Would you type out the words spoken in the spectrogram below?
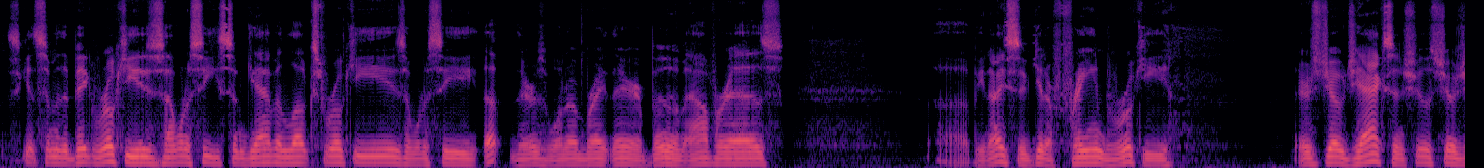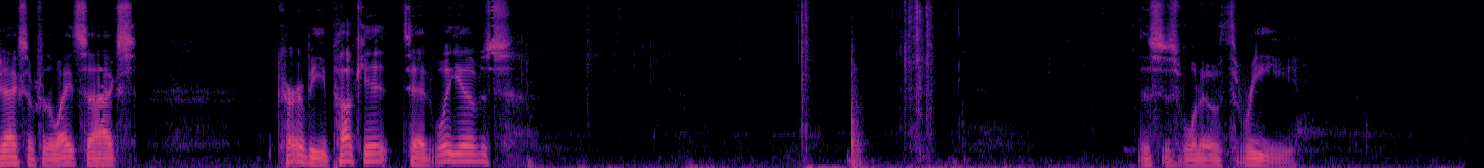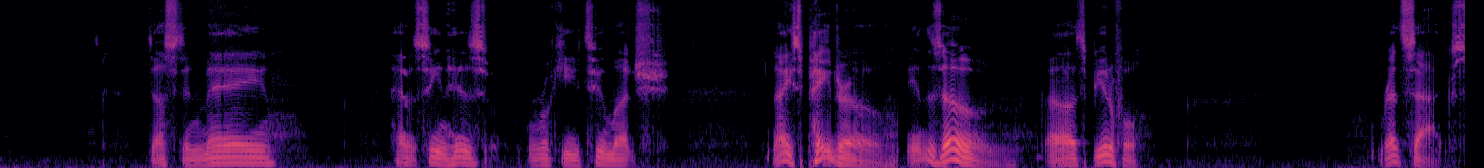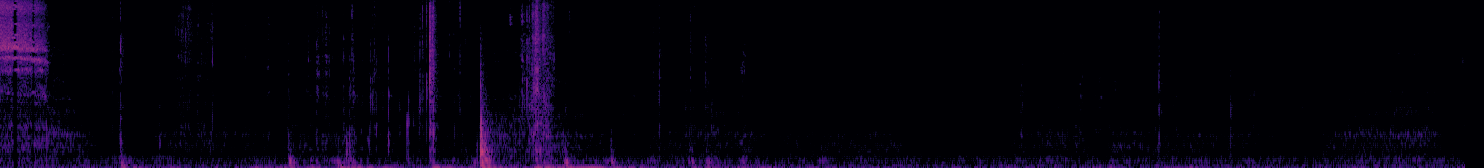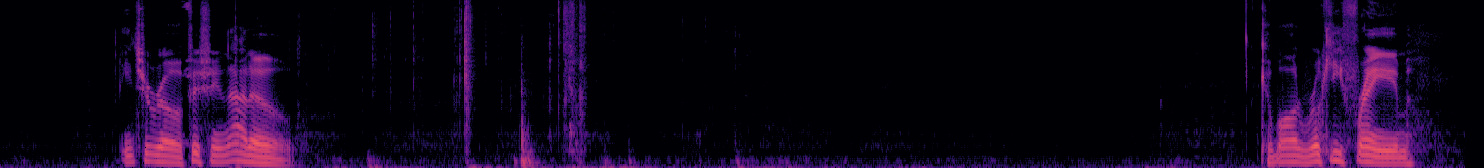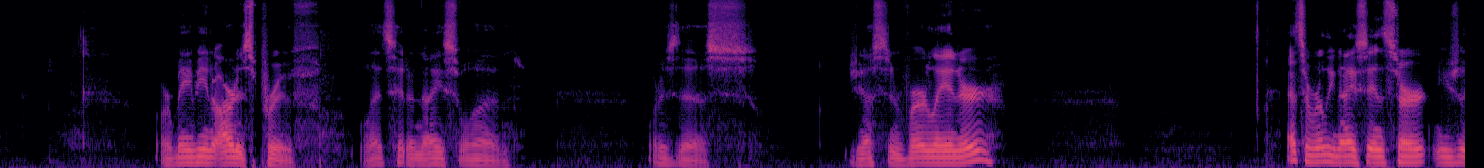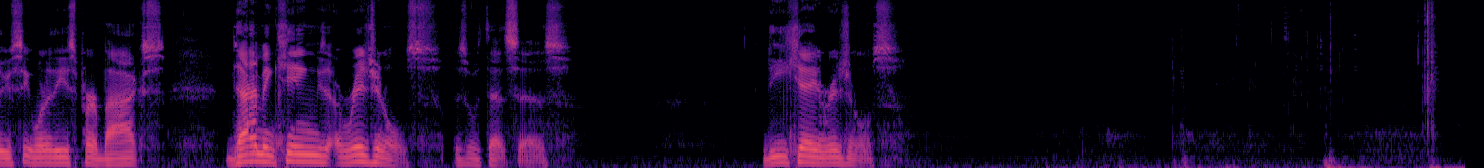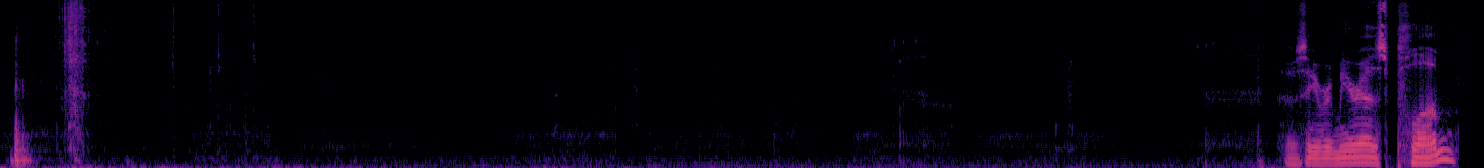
Let's get some of the big rookies. I want to see some Gavin Lux rookies. I want to see, oh, there's one of them right there. Boom, Alvarez. Uh, be nice to get a framed rookie. There's Joe Jackson, shoeless Joe Jackson for the White Sox. Kirby Puckett, Ted Williams. This is 103. Dustin May. Haven't seen his rookie too much. Nice Pedro in the zone. Oh, it's beautiful. Red Sox. Ichiro aficionado. Come on, rookie frame. Or maybe an artist proof. Let's hit a nice one. What is this? Justin Verlander. That's a really nice insert. Usually you see one of these per box. Diamond Kings Originals is what that says. DK Originals. Jose Ramirez Plum.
